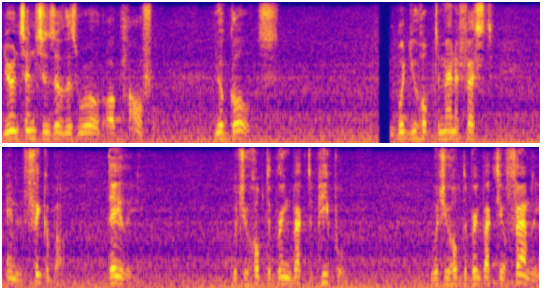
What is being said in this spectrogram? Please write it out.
Your intentions of this world are powerful. Your goals, what you hope to manifest and think about daily, what you hope to bring back to people, what you hope to bring back to your family,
